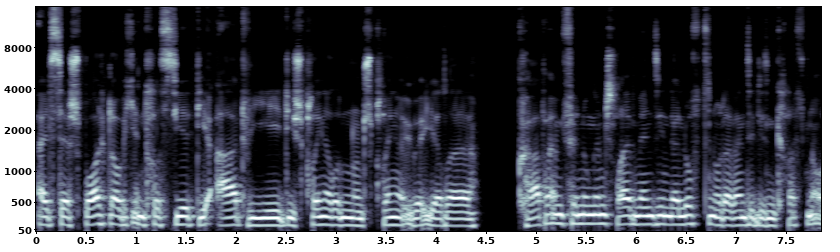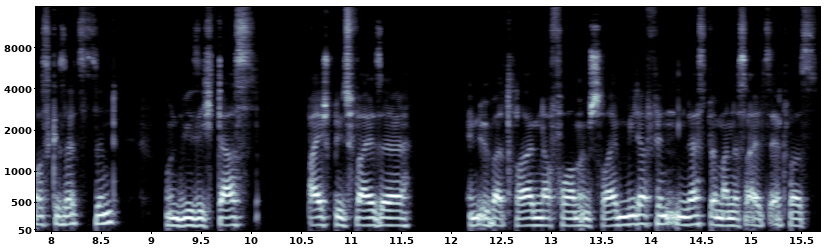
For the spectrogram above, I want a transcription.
als der Sport, glaube ich, interessiert die Art, wie die Springerinnen und Springer über ihre Körperempfindungen schreiben, wenn sie in der Luft sind oder wenn sie diesen Kräften ausgesetzt sind und wie sich das beispielsweise in übertragener Form im Schreiben wiederfinden lässt, wenn man es als etwas,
